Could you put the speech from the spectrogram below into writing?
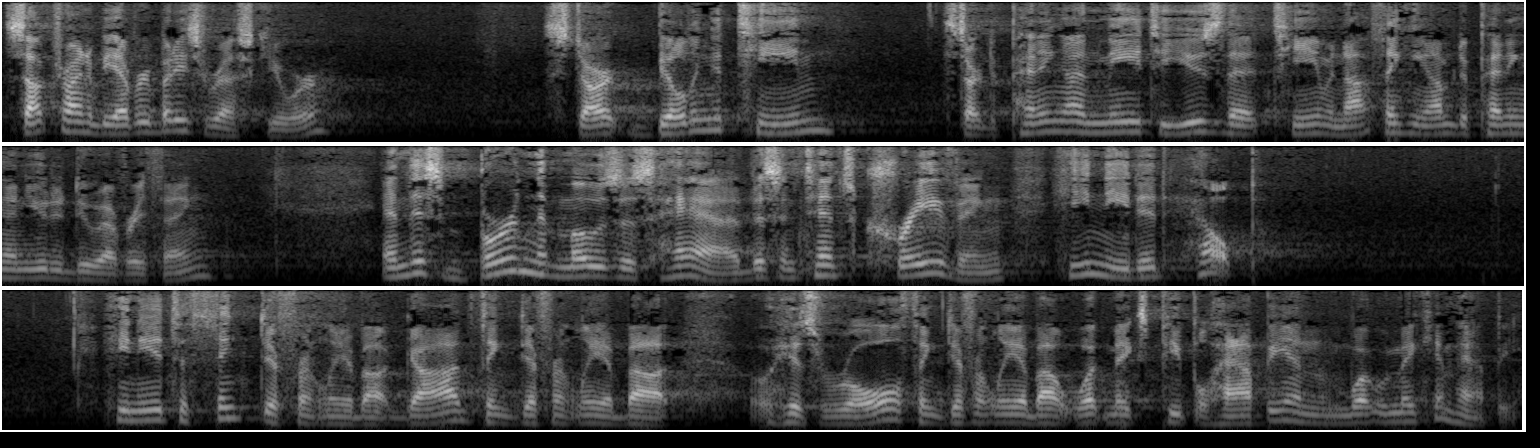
Stop trying to be everybody's rescuer. Start building a team. Start depending on me to use that team and not thinking I'm depending on you to do everything. And this burden that Moses had, this intense craving, he needed help. He needed to think differently about God, think differently about his role, think differently about what makes people happy and what would make him happy.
